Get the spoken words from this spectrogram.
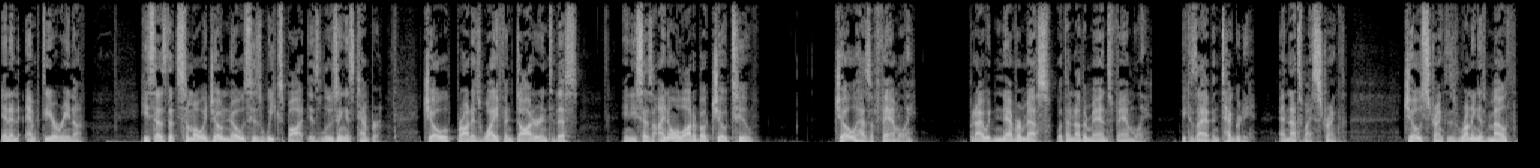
in an empty arena. He says that Samoa Joe knows his weak spot is losing his temper. Joe brought his wife and daughter into this, and he says, I know a lot about Joe too. Joe has a family, but I would never mess with another man's family because I have integrity, and that's my strength. Joe's strength is running his mouth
